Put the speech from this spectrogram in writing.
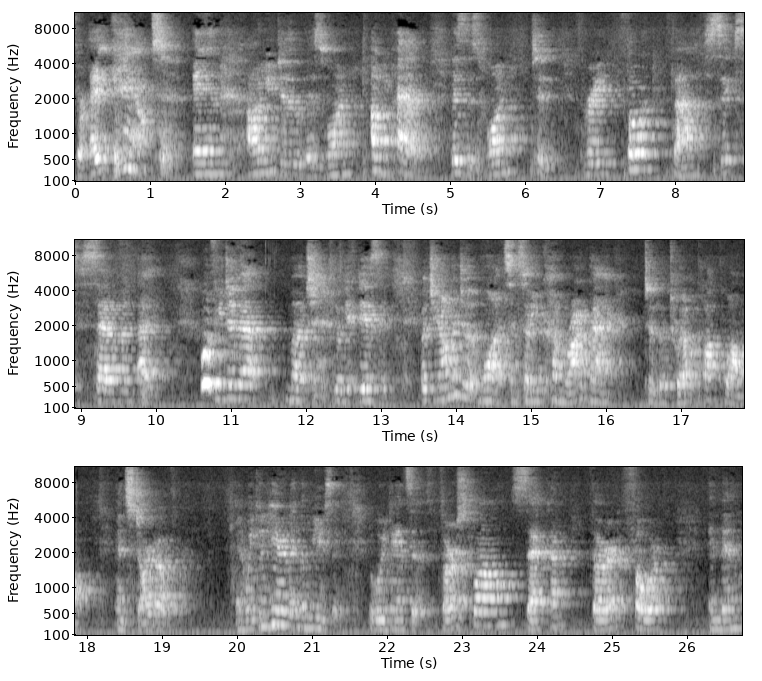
for eight counts. And all you do is one, oh, you paddle. This is one, two, three, four, five, six, seven, eight. Well, if you do that much, you'll get dizzy. But you only do it once, and so you come right back to the 12 o'clock wall and start over. And we can hear it in the music. But we dance it first wall, second, third, fourth, and then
